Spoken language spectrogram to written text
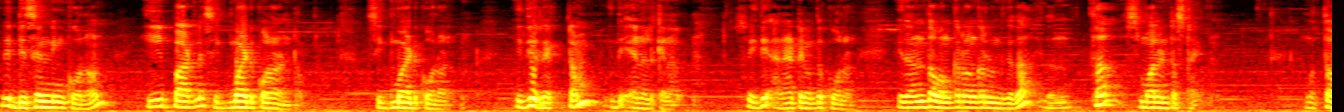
ఇది డిసెండింగ్ కోలాన్ ఈ పార్ట్ని సిగ్మాయిడ్ కోలాన్ అంటాం. సిగ్మాయిడ్ కోలాన్ ఇది రెక్టమ్ ఇది ఎనల్ కెనాల్ సో ఇది అనాటమీ ఆఫ్ ద కోలన్ ఇదంతా వంకర వంకర ఉంది కదా ఇదంతా స్మాల్ ఇంటెస్టైన్ మొత్తం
